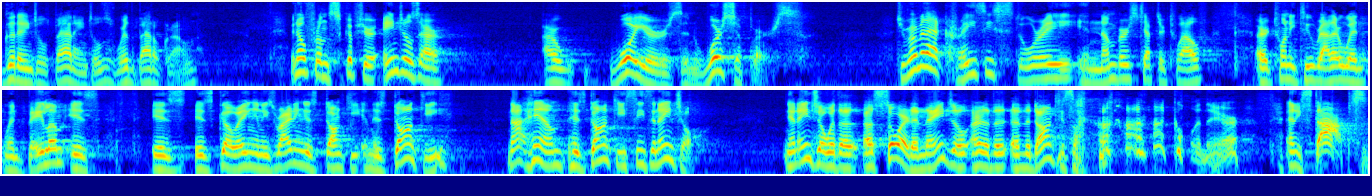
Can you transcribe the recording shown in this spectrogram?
good angels, bad angels. We're the battleground. We know from Scripture, angels are, are warriors and worshipers. Do you remember that crazy story in Numbers chapter 12, or 22 rather, when, when Balaam is, is, is going and he's riding his donkey, and his donkey, not him, his donkey sees an angel. An angel with a, a sword, and the angel, or the, and the donkey's like, I'm not going there. And he stops.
